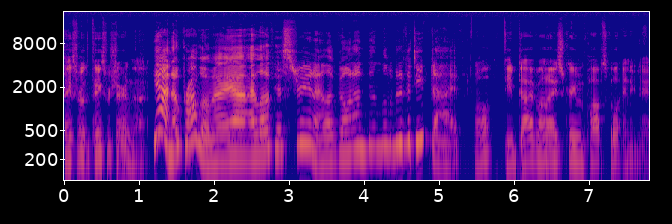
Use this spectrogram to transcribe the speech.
Thanks for thanks for sharing that. Yeah, no problem. I uh, I love history and I love going on a little bit of a deep dive. Well, deep dive on ice cream and popsicle any day.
